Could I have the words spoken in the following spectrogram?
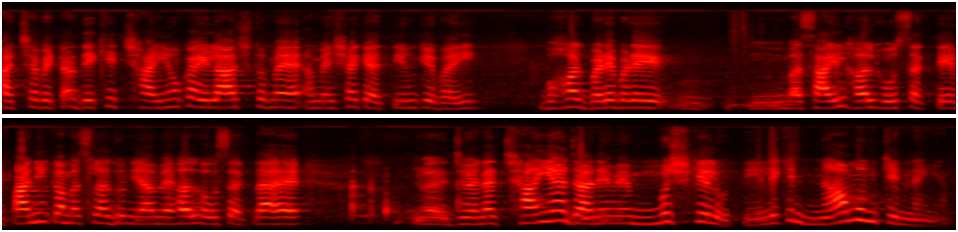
अच्छा बेटा, देखिए, छाइयों का इलाज तो मैं हमेशा कहती हूँ कि भाई, बहुत बड़े बड़े मसाइल हल हो सकते हैं। पानी का मसला दुनिया में हल हो सकता है। जो है ना, छाइयाँ जाने में मुश्किल होती है, लेकिन नामुमकिन नहीं है।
